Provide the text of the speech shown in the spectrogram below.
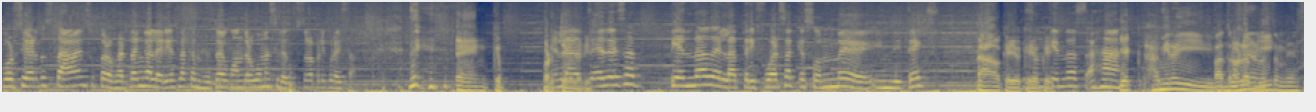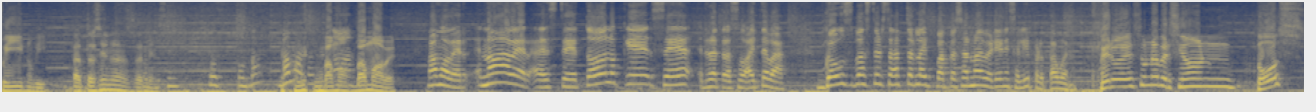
Por cierto, estaba en super oferta en galerías la camiseta de Wonder Woman, si les gustó la película, ahí está. En qué parte en la, de es de esa tienda de la Trifuerza que son de Inditex. Ah, ok, ok, son ok. tiendas, ajá. Y- ah, mira y no la vi, también. fui y no vi. Patrocínanos también. Pues, pues va, vamos, a ver, Vamos, no. vamos a ver. Vamos a ver, no, a ver, este, todo lo que se retrasó, ahí te va. Ghostbusters Afterlife, para empezar, no debería ni salir, pero está bueno. Pero es una versión post.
